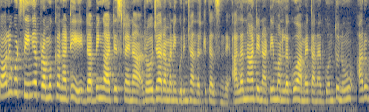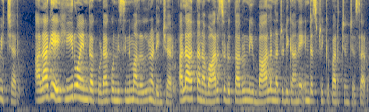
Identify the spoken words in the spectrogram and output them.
టాలీవుడ్ సీనియర్ ప్రముఖ నటి డబ్బింగ్ ఆర్టిస్ట్ అయిన రోజా రమణి గురించి అందరికీ తెలిసిందే. అలనాటి నటీమణులకు ఆమె తన గొంతును అరువిచ్చారు. అలాగే హీరోయిన్గా కూడా కొన్ని సినిమాలలో నటించారు. అలా తన వారసుడు తరుణ్ని బాల నటుడిగానే ఇండస్ట్రీకి పరిచయం చేశారు.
